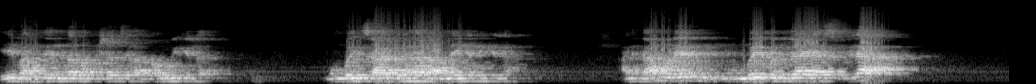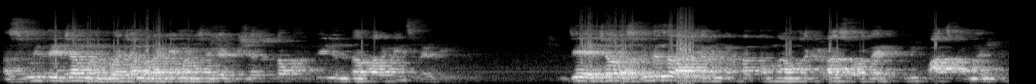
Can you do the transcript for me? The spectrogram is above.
हे भारतीय जनता पक्षाचे रामभाऊंनी केलं मुंबईचा आग्रह रामनाईकांनी केला. आणि त्यामुळे मुंबईमधल्या या सगळ्या अस्मितेच्या महत्त्वाच्या मराठी माणसाच्या खिशात सुद्धा भारतीय जनता पार्टीच लढली जे याच्यावर अस्मितेचं राजकारण करतात त्यांना आमचा खडा सवाल आहे तुम्ही पाच कामं आहेत.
